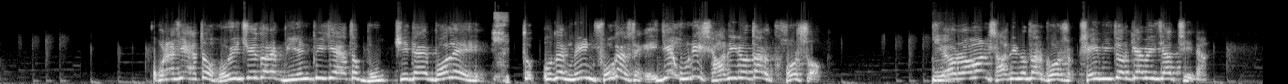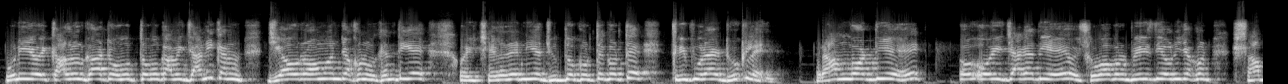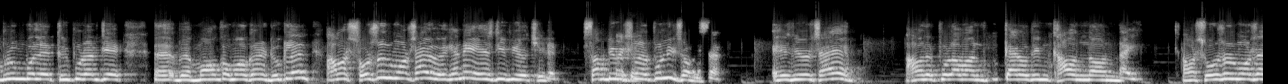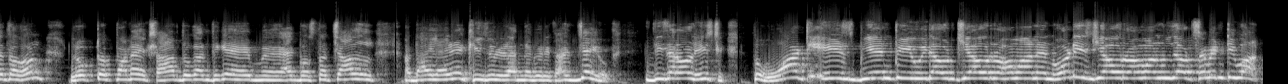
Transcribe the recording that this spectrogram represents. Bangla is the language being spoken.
ওরা যে এত হইচই করে বিএনপি যে এত বুক চিতায় বলে, তো ওদের মেইন ফোকাস থাকে যে উনি স্বাধীনতার ঘোষক, জিয়াউর রহমান স্বাধীনতার ঘোষক, সেই বিতর্কে আমি যাচ্ছি না উনি ওই কালুরঘাট অমুক তমুক আমি জানি কারণ জিয়াউর রহমান যখন ওখান থেকে ওই ছেলেদের নিয়ে যুদ্ধ করতে করতে ত্রিপুরায় ঢুকলেন রামগড় দিয়ে ওই জায়গা দিয়ে ওই শোভাপুর ব্রিজ দিয়ে উনি যখন সাবরুম বলে ত্রিপুরার যে মহকুমা ওখানে ঢুকলেন আমার শ্বশুর মশাই ওইখানে এসডিপিও ছিলেন sub divisional police officer SDPO সাহেব আমাদের পোলাবান তেরো দিন খাওয়ান দাওয়ান নাই। আমার শ্বশুর মশাই তখন লোক টোক পাঠায় সার দোকান থেকে এক বস্তা চাল ডাইল এনে খিচুড়ি রান্না করে খায়। যাই হোক দিস আর অল হিস্ট্রি তো what is BNP without Ziaur Rahman and what is Ziaur Rahman without seventy one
